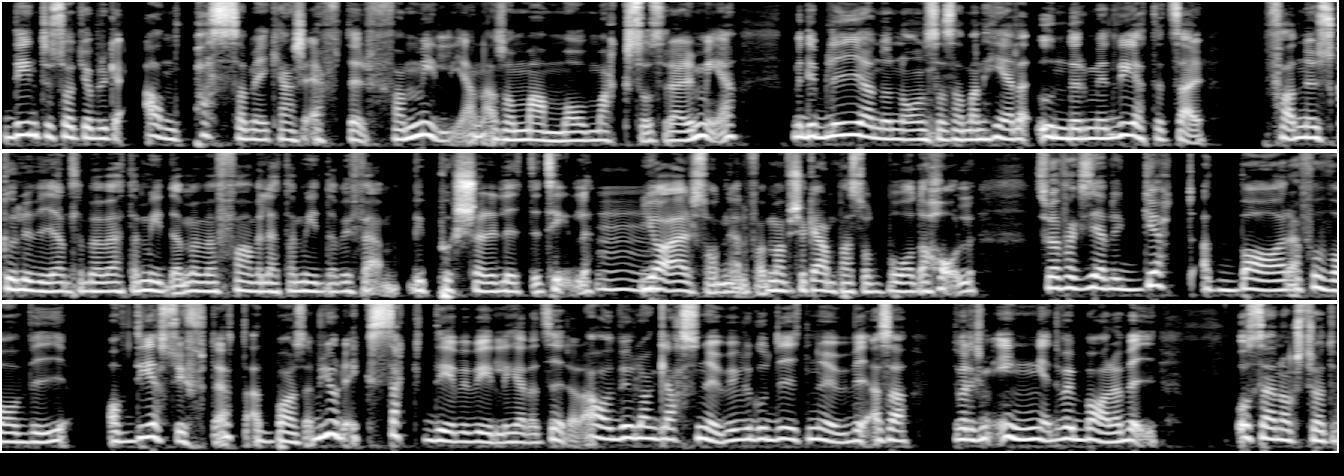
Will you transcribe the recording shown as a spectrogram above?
det är inte så att jag brukar anpassa mig kanske efter familjen, alltså mamma och Max och sådär är med. Men det blir ju ändå någonstans att man hela undermedvetet så här, fan nu skulle vi egentligen behöva äta middag, men vem fan vill äta middag vid fem? Vi pushar det lite till. Jag är sån i alla fall, man försöker anpassa åt båda håll. Så det var faktiskt jävligt gött att bara få vara vi av det syftet. Att bara, så här, vi gjorde exakt det vi ville hela tiden. Ah, vi vill ha en glass nu, vi vill gå dit nu. Vi, alltså, det var liksom inget, det var bara vi. Och sen också tror jag att det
